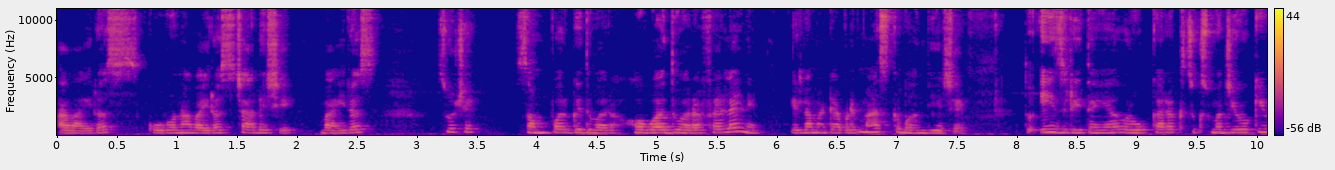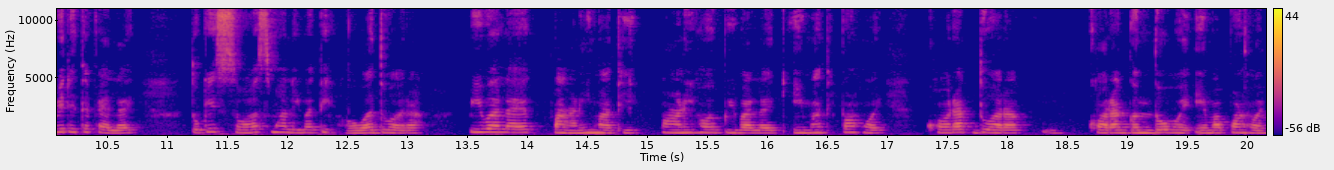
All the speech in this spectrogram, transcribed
આ વાયરસ, કોરોના વાયરસ ચાલે છે, વાયરસ શું છે? સંપર્ક દ્વારા, હવા દ્વારા ફેલાય ને, એટલા માટે આપણે માસ્ક બાંધીએ છીએ. તો એ જ રીતે અહીંયા રોગકારક સૂક્ષ્મજીવો કેવી રીતે ફેલાય? તો કે શ્વાસમાં લેવાતી હવા દ્વારા પીવાલાયક પાણીમાંથી, પાણી હોય, પીવાલાયક એમાંથી પણ હોય, ખોરાક દ્વારા, ખોરાક ગંદો હોય, એમાં પણ હોય,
